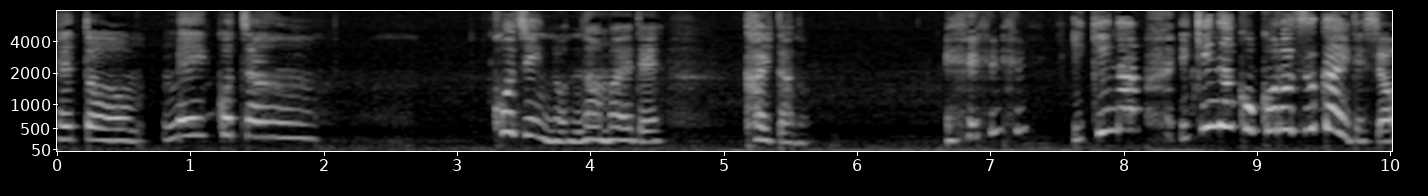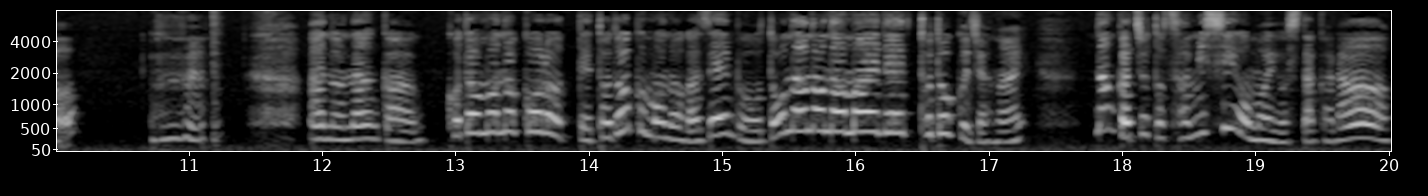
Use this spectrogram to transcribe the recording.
えっと、めいっ子ちゃん、個人の名前で書いたの。粋な、粋な心遣いでしょ？あのなんか子供の頃って届くものが全部大人の名前で届くじゃない？なんかちょっと寂しい思いをしたから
